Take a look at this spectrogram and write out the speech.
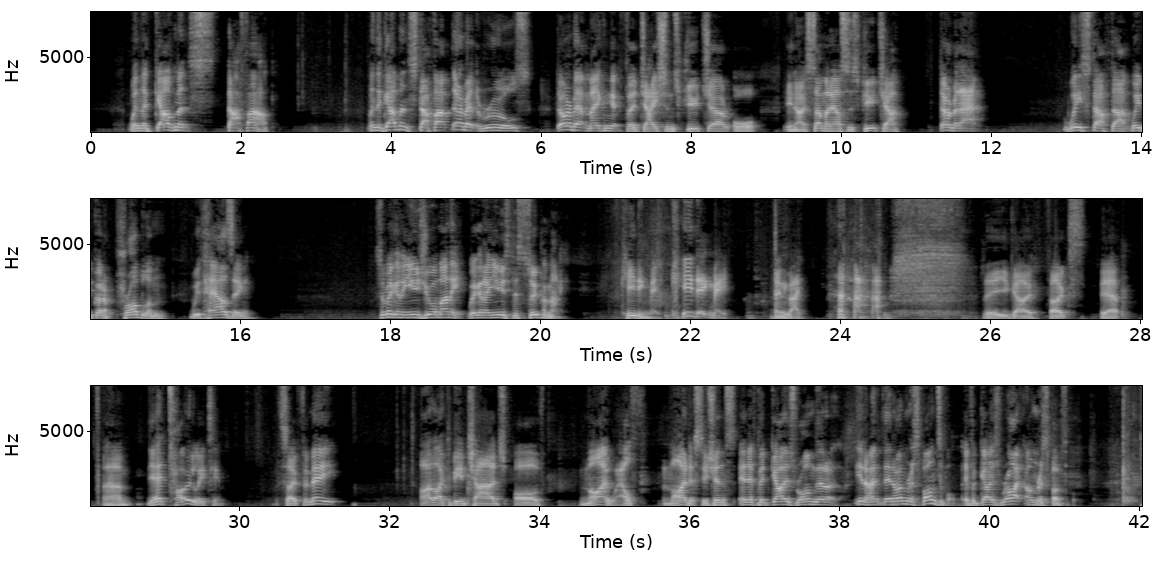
when the government stuff up, when the government stuff up, don't worry about the rules. Don't worry about making it for Jason's future or, you know, someone else's future. Don't worry about that. We stuffed up. We've got a problem with housing. So we're going to use your money. We're going to use the super money. Kidding me. Kidding me. Anyway. there you go, folks. Yeah. Um, yeah, totally, Tim. So for me, I like to be in charge of my wealth, my decisions, and if it goes wrong, then I, you know, then I'm responsible. If it goes right, I'm responsible.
